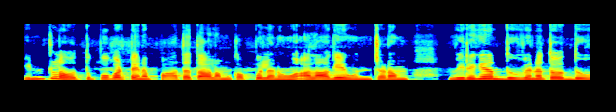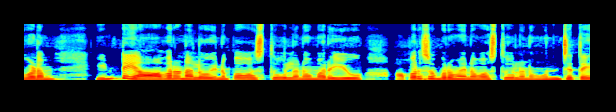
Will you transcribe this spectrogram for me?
ఇంట్లో తుప్పుపట్టిన పాత తాళం కప్పులను అలాగే ఉంచడం విరిగిన దువ్వెనతో దువ్వడం ఇంటి ఆవరణలో ఇనుప వస్తువులను మరియు అపరిశుభ్రమైన వస్తువులను ఉంచితే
